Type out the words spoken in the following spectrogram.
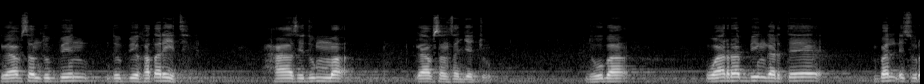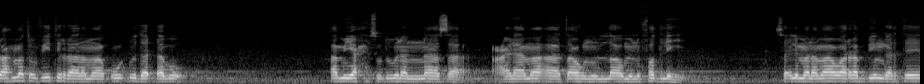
gaafsan dubbiin dubbii khaxariiti haasidumma gaafsan san jechuu duuba waan rabbiin gartee bal'isu rahmata ofiitirraa namaa quudhu dadhabu am yaxsuduuna annaasa calaa maa aataahum allaahu min fadlihi sa ilma namaa waan rabbiin gartee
